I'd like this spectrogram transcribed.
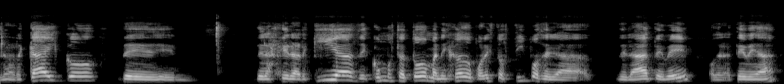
lo arcaico, de, las jerarquías, de cómo está todo manejado por estos tipos de la, de la ATV o de la TVA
